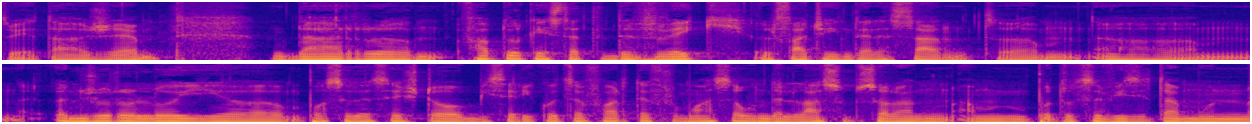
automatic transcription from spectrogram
etaje, dar uh, faptul că este atât de vechi îl face interesant. Uh, uh, în jurul lui poți să găsești o bisericuță foarte frumoasă unde la subsol am, am putut să vizităm un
